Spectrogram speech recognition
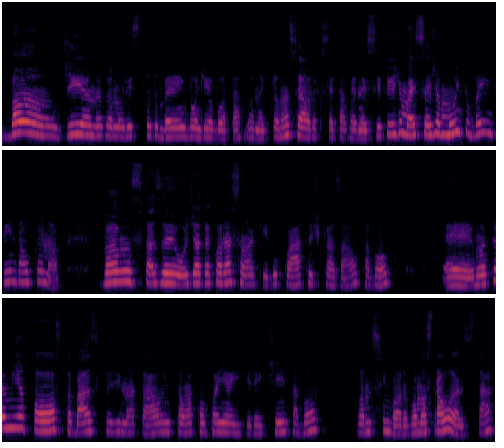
Bom dia, meus amores, tudo bem? Bom dia, boa tarde, boa noite, que eu não sei a hora que você tá vendo esse vídeo, mas seja muito bem-vindo ao canal. Vamos fazer hoje a decoração aqui do quarto de casal, tá bom? É uma caminha posta básica de Natal, então acompanha aí direitinho, tá bom? Vamos embora, vou mostrar o antes, tá?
